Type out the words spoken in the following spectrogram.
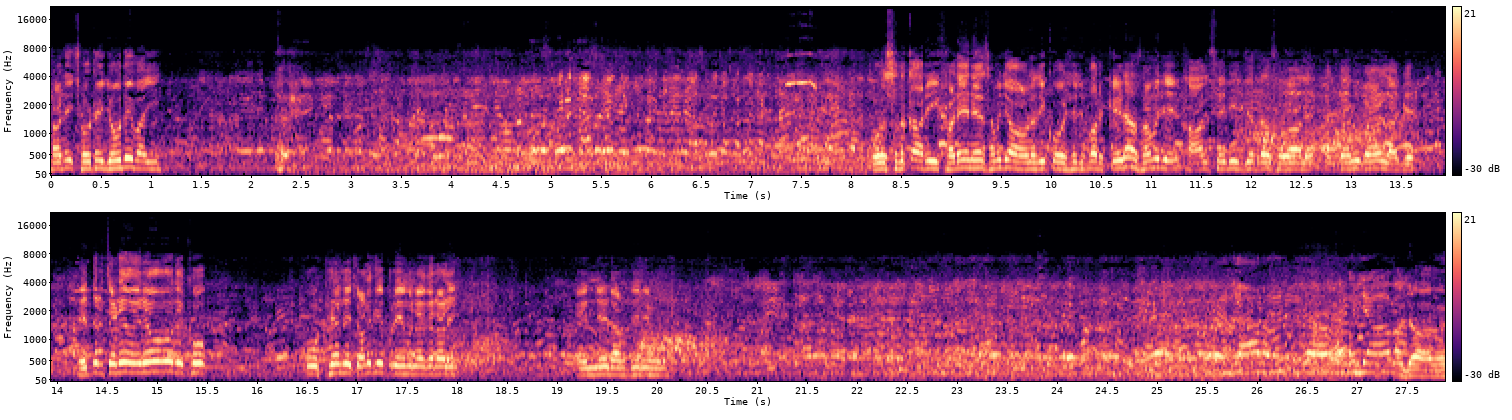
ਸਾਡੇ ਛੋਟੇ ਯੋਧੇ ਬਾਈ। ਪੁਲਿਸ ਅਧਿਕਾਰੀ ਖੜੇ ਨੇ ਸਮਝਾਉਣ ਦੀ ਕੋਸ਼ਿਸ਼ ਪਰ ਕਿਹੜਾ ਸਮਝੇ? ਖਾਲਸੇ ਦੀ ਇੱਜ਼ਤ ਦਾ ਸਵਾਲ ਹੈ ਟੱਗਾਂ ਨੂੰ ਕਹਿਣ ਲੱਗ ਗਏ। ਇੱਧਰ ਚੜੇ ਹੋਏ ਨੇ ਉਹ ਦੇਖੋ ਕੋਠਿਆਂ ਤੇ ਚੜ ਗਏ ਪ੍ਰੇਮ ਨਗਰ ਵਾਲੇ। ਇੰਨੇ ਡਰਦੇ ਨੇ ਹੁਣ। ਪੰਜਾਬ। ਪੰਜਾਬ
